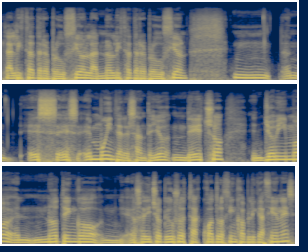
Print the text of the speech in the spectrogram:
las listas de reproducción, las no listas de reproducción. Mm, es, es, muy interesante. Yo, de hecho, yo mismo eh, no tengo, os he dicho que uso estas cuatro o cinco aplicaciones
